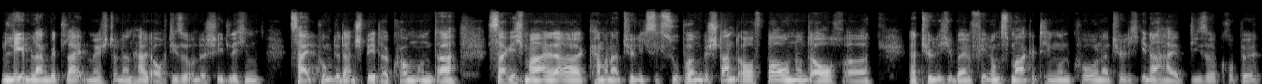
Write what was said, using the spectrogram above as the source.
ein Leben lang begleiten möchte und dann halt auch diese unterschiedlichen Zeitpunkte dann später kommen. Und da, sage ich mal, äh, kann man natürlich sich super einen Bestand aufbauen und auch äh, natürlich über Empfehlungsmarketing und Co. natürlich innerhalb dieser Gruppe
